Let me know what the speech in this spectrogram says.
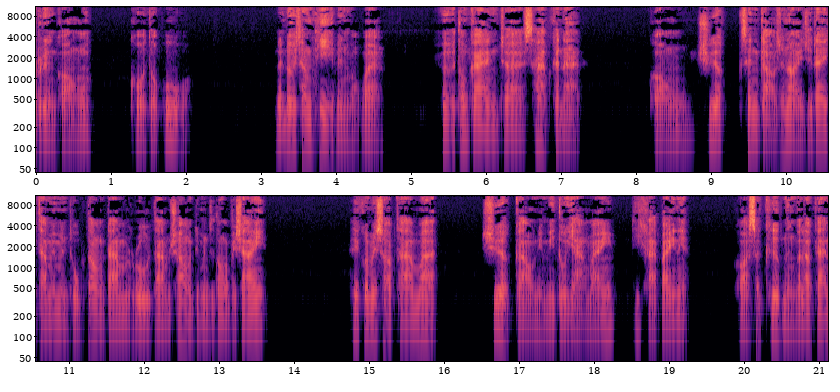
เรื่องของโคตัวผู้และโดยทำที่เป็นบอกว่า เออต้องการจะทราบขนาดของเชือกเส้นเก่าซะหน่อยจะได้ทำให้มันถูกต้องตามรูตามช่องที่มันจะต้องเอาไปใช้ ให้คนไปสอบถามว่า เชือกเก่านี่มีตัวอย่างไหมที่ขายไปเนี่ย ขอสักคืบหนึ่งก็แล้วกัน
